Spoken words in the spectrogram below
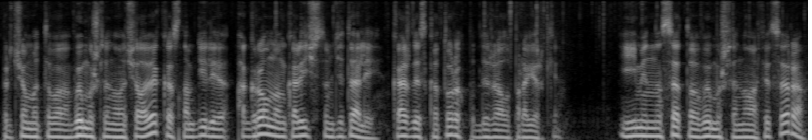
Причем этого вымышленного человека снабдили огромным количеством деталей, каждая из которых подлежала проверке. И именно с этого вымышленного офицера,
